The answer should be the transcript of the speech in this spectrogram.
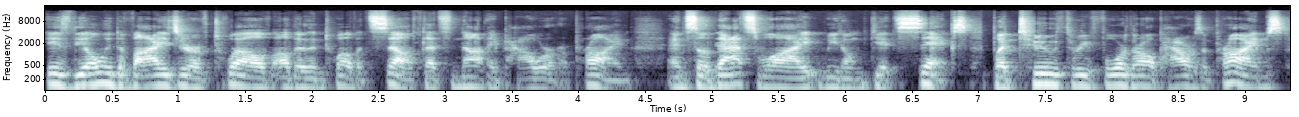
is the only divisor of 12 other than 12 itself that's not a power or a prime. And so that's why we don't get 6. But 2, 3, 4, they're all powers of primes.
